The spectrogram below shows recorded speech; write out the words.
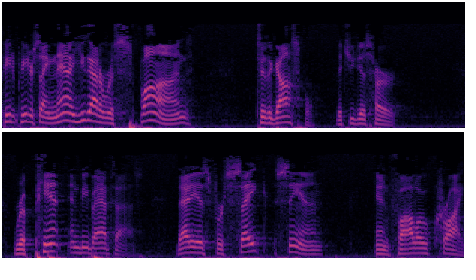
Peter Peter saying now you got to respond to the gospel that you just heard. Repent and be baptized. That is forsake sin and follow Christ.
